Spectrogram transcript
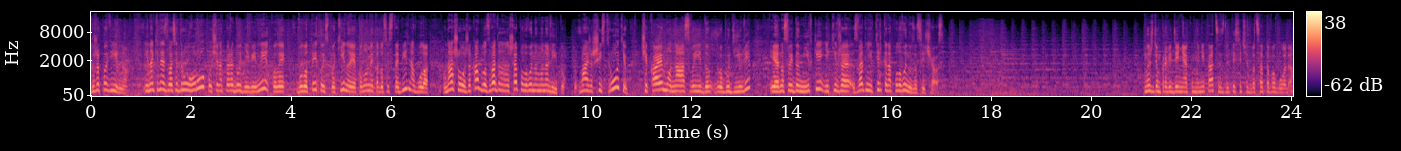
дуже повільно. І на кінець 22-го року, ще напередодні війни, коли було тихо і спокійно, і економіка досить стабільна була, у нашого ЖК було зведено лише половину моноліту. Майже 6 років чекаємо на свої будівлі, на свої домівки, які вже зведені тільки наполовину за цей час. Мы ждем проведения коммуникаций с 2020 года.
